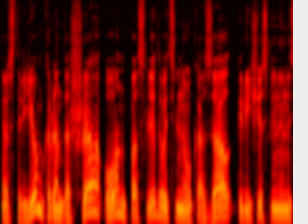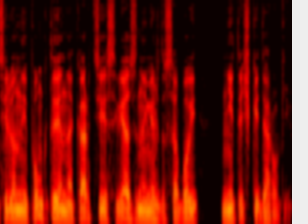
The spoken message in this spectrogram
Острием карандаша он последовательно указал перечисленные населенные пункты на карте, связанные между собой ниточкой дороги.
